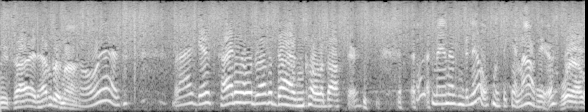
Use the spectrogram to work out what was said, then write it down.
We've tried, haven't we, Ma? Oh, yes. But I guess Hi De would rather die than call a doctor. Post man hasn't been ill since he came out here. Well,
